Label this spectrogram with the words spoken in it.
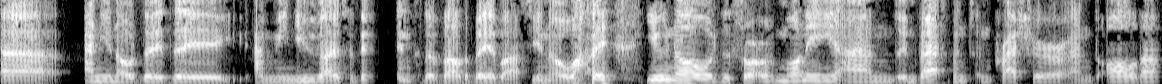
Uh, and you know, they, they, I mean, you guys have been to the Valdebebas, you know, you know the sort of money and investment and pressure and all that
